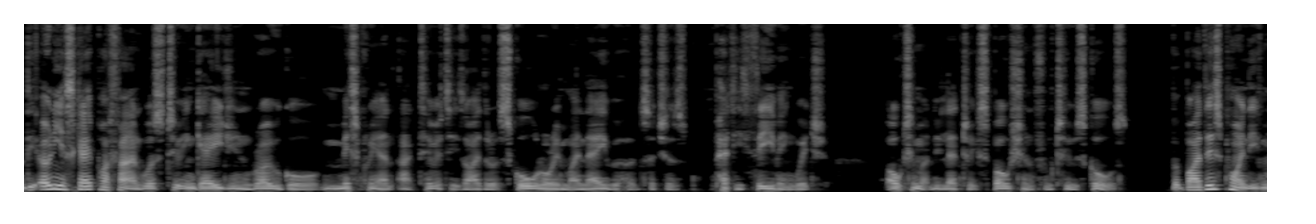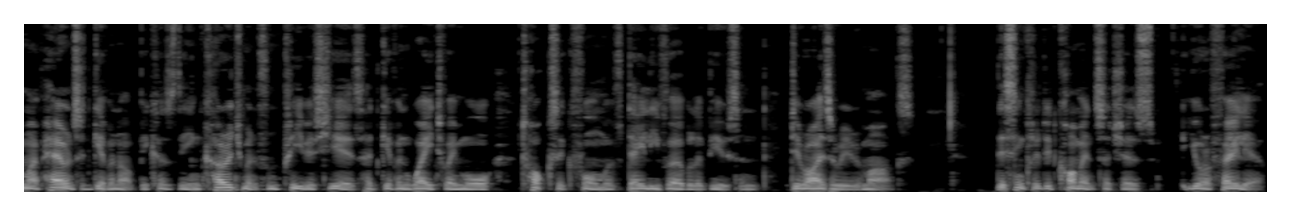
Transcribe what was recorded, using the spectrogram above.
The only escape I found was to engage in rogue or miscreant activities either at school or in my neighbourhood, such as petty thieving, which ultimately led to expulsion from two schools. But by this point, even my parents had given up because the encouragement from previous years had given way to a more toxic form of daily verbal abuse and derisory remarks. This included comments such as, You're a failure.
